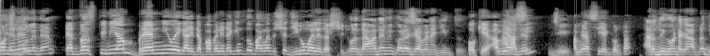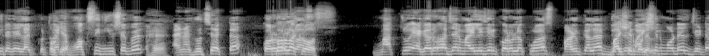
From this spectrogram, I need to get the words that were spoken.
মডেলের অ্যাডভান্স প্রিমিয়াম ব্র্যান্ড নিউ এই গাড়িটা পাবেন। এটা কিন্তু বাংলাদেশে জিরো মাইলেজ আসছিল। দামাদামি করা যাবে না কিন্তু। ওকে আমি আসি? জি। আমি আসি এক ঘণ্টা। আরও দুই ঘণ্টা কারণ আপনার দুই টাকায় লাইভ করতে হবে। ভক্সি নিউ শেপের হ্যাঁ। হচ্ছে একটা করোলা ক্রস মাত্র এগারো হাজার মাইলেজের করোলা ক্রস পার্ল কালার দুই 22 এর model। বাইশের মডেল যেটা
